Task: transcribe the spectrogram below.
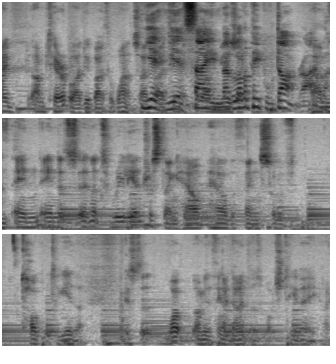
I, I, I'm terrible. I do both at once. I, I yeah, tend yeah, to put on same. But a lot of people don't, right? Um, Like- and and it's and it's really interesting how, how the things sort of toggle together because the, what I mean the thing I don't do is watch TV. I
